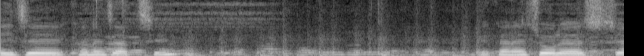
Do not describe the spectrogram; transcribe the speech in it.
এই যে এখানে যাচ্ছি। এখানে চলে আসছে।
